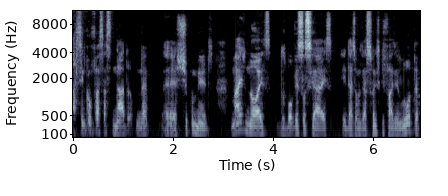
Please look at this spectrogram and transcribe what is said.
assim como foi assassinado né, é, Chico Mendes. Mas nós, dos movimentos sociais e das organizações que fazem luta,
